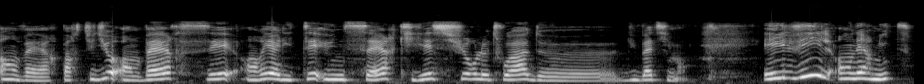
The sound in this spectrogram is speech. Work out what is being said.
en verre. Par studio en verre, c'est en réalité une serre qui est sur le toit du bâtiment. Et il vit en ermite.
